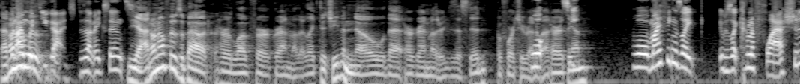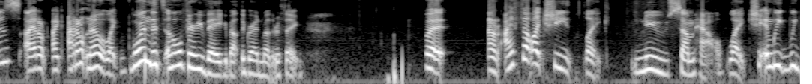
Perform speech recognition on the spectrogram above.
I don't know i'm with it- you guys. Does that make sense? Yeah, I don't know if it was about her love for her grandmother. Like, did she even know that her grandmother existed before she read Well, about her at see- the end? well my thing is like it was like kind of flashes. I don't like i don't know. Like one that's all very vague about the grandmother thing. But i don't know i felt like she like knew somehow. Like she and we we,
